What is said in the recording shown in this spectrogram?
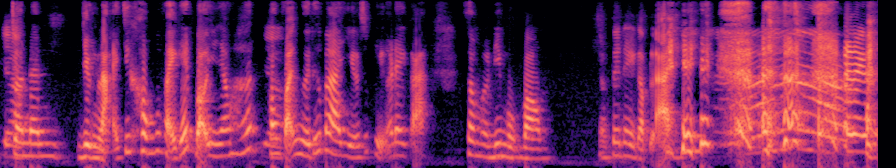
Dạ. cho nên dừng lại chứ không có phải ghét bỏ gì nhau hết Dạ. không phải người thứ ba gì xuất hiện ở đây cả xong rồi đi một vòng xong tới đây gặp lại à.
